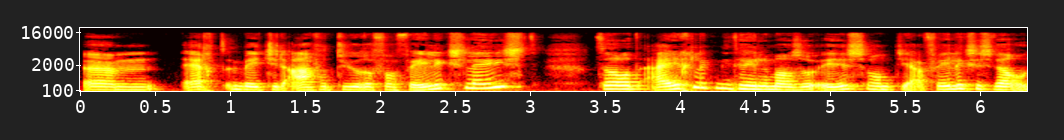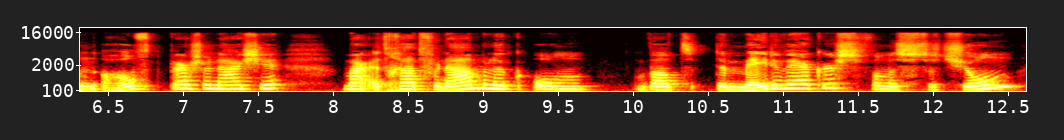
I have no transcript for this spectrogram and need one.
um, echt een beetje de avonturen van Felix leest. Terwijl het eigenlijk niet helemaal zo is. Want ja, Felix is wel een hoofdpersonage. Maar het gaat voornamelijk om wat de medewerkers van het station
